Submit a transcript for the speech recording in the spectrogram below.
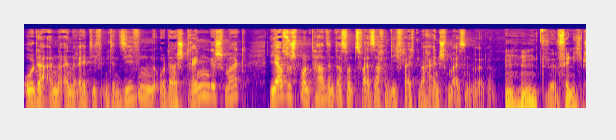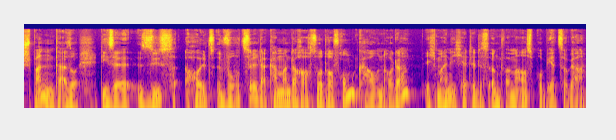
oder an einen relativ intensiven oder strengen Geschmack. Ja, so spontan sind das so zwei Sachen, die ich vielleicht mal reinschmeißen würde. Mhm, Finde ich spannend. Also diese Süßholzwurzel, da kann man doch auch so drauf rumkauen, oder? Ich meine, ich hätte das irgendwann mal ausprobiert sogar.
